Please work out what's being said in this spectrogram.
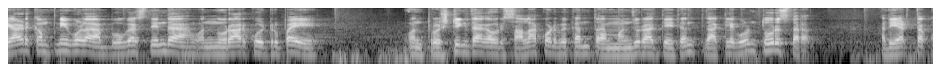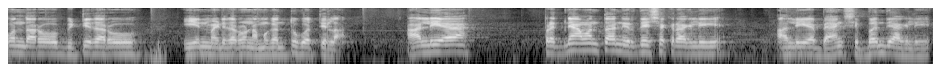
ಎರಡು ಕಂಪ್ನಿಗಳ ಬೋಗಸ್ದಿಂದ ಒಂದು ನೂರಾರು ಕೋಟಿ ರೂಪಾಯಿ ಒಂದು ಪ್ರೊಸ್ಟಿಂಗ್ದಾಗ ಅವ್ರಿಗೆ ಸಾಲ ಕೊಡಬೇಕಂತ ಮಂಜೂರಾತಿ ಐತೆ ಅಂತ ದಾಖಲೆಗಳನ್ನ ತೋರಿಸ್ತಾರೆ ಅದು. ಅದು ಎಷ್ಟು ತಕ್ಕೊಂಡಾರೋ ಬಿಟ್ಟಿದಾರೋ, ಏನು ಮಾಡಿದಾರೋ ನಮಗಂತೂ ಗೊತ್ತಿಲ್ಲ. ಅಲ್ಲಿಯ ಪ್ರಜ್ಞಾವಂತ ನಿರ್ದೇಶಕರಾಗಲಿ, ಅಲ್ಲಿಯ ಬ್ಯಾಂಕ್ ಸಿಬ್ಬಂದಿ ಆಗಲಿ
